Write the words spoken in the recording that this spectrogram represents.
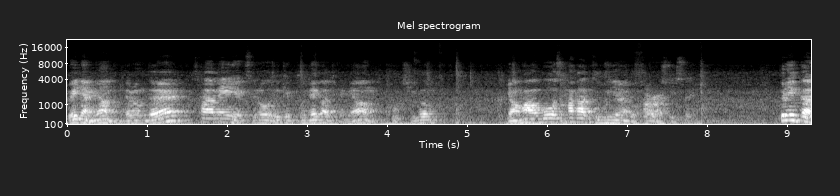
왜냐면 여러분들 3ax로 이렇게 분해가 되면 지금 0하고 4가 두 분이라는 걸 바로 알 수 있어요. 그러니까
